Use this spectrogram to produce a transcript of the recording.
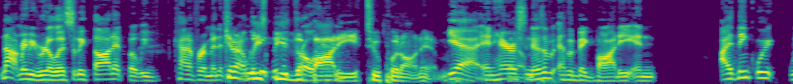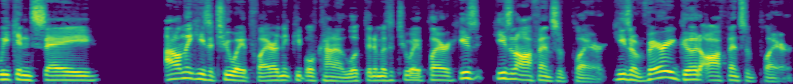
not maybe realistically thought it, but we've kind of for a minute can at least we be could the throw him. body to put on him. Yeah, and Harrison Um, doesn't have a big body, and I think we we can say I don't think he's a two way player. I think people have kind of looked at him as a two way player. He's he's an offensive player. He's a very good offensive player.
